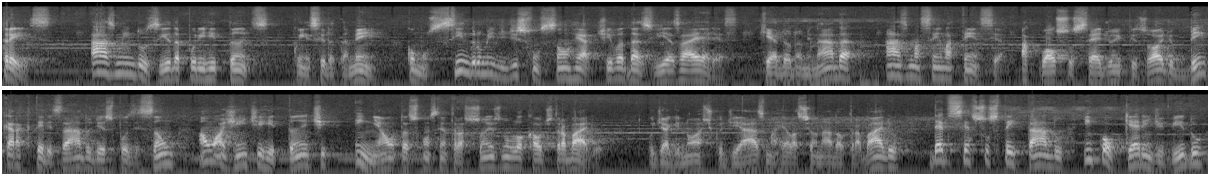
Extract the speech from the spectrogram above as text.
3. Asma induzida por irritantes, conhecida também como síndrome de disfunção reativa das vias aéreas, que é denominada asma sem latência, a qual sucede um episódio bem caracterizado de exposição a um agente irritante em altas concentrações no local de trabalho. O diagnóstico de asma relacionado ao trabalho deve ser suspeitado em qualquer indivíduo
